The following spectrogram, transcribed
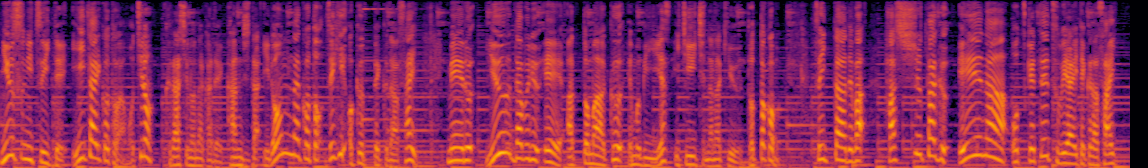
ニュースについて言いたいことはもちろん暮らしの中で感じたいろんなことぜひ送ってください。メール uwa.mbs1179.com ツイッターでは「ハッシュタグエーナー」をつけてつぶやいてください。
